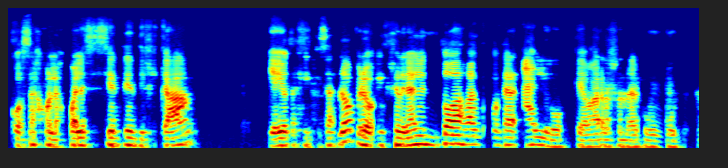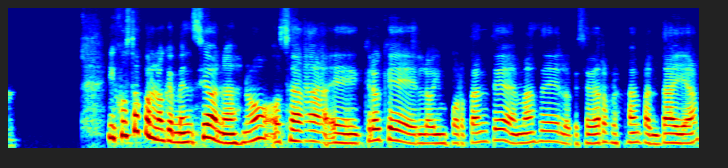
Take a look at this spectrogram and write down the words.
cosas con las cuales se siente identificada y hay otras que quizás no, pero en general en todas va a encontrar algo que va a resonar con uno. ¿no? Y justo con lo que mencionas, ¿no? O sea, eh, creo que lo importante, además de lo que se ve reflejado en pantalla,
